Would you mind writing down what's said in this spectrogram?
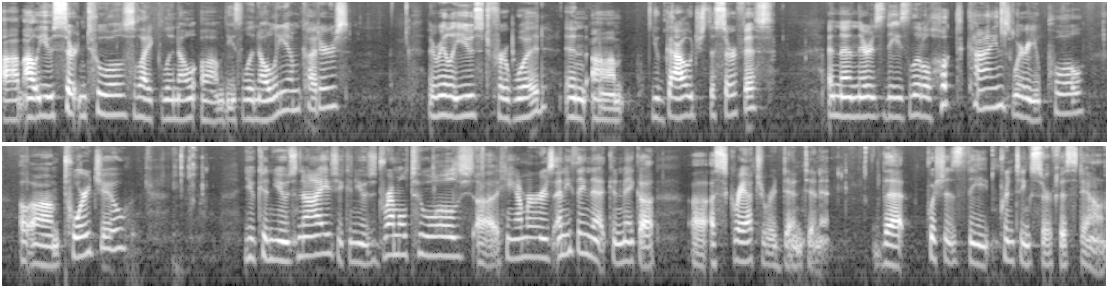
um, I'll use certain tools like lino um, these linoleum cutters. They're really used for wood, and um, you gouge the surface. And then there's these little hooked kinds where you pull um, towards you. You can use knives, you can use Dremel tools, uh, hammers, anything that can make a, a, scratch or a dent in it that pushes the printing surface down.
